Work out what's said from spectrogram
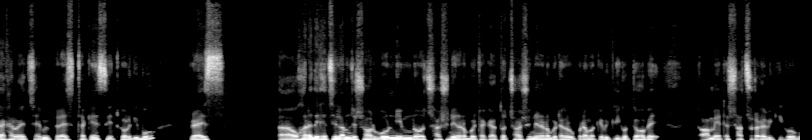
লেখা রয়েছে, আমি প্রাইসটাকে সিট করে দিব। প্রাইস ওখানে দেখেছিলাম যে সর্বনিম্ন ছয়শো নিরানব্বই টাকা, তো ছয়শো নিরানব্বই টাকার উপরে আমাকে বিক্রি করতে হবে। তো আমি এটা সাতশো টাকা বিক্রি করব।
